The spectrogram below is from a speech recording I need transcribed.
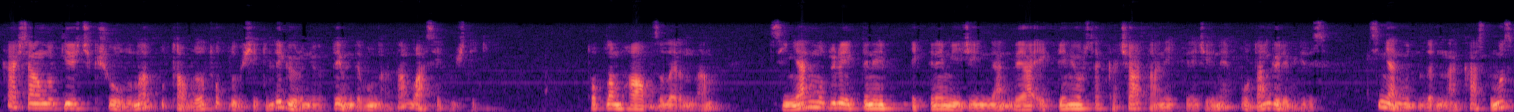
kaç tane analog giriş çıkışı olduğuna bu tabloda toplu bir şekilde görünüyor. Demin de bunlardan bahsetmiştik. Toplam hafızalarından, sinyal modülü eklenip eklenemeyeceğinden veya ekleniyorsa kaçar tane ekleneceğini buradan görebiliriz. Sinyal modüllerinden kastımız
